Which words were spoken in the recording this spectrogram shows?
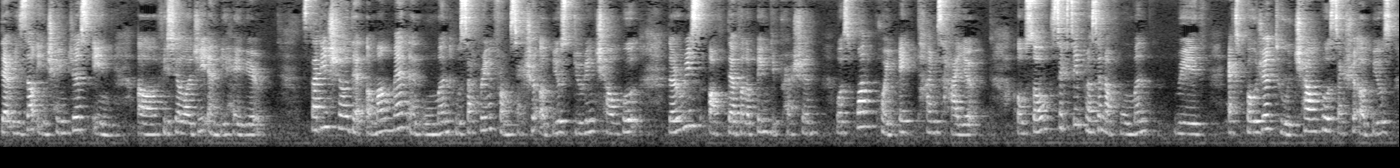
that result in changes in uh, physiology and behavior. Studies show that among men and women who suffering from sexual abuse during childhood, the risk of developing depression was 1.8 times higher. Also, 60% of women with exposure to childhood sexual abuse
